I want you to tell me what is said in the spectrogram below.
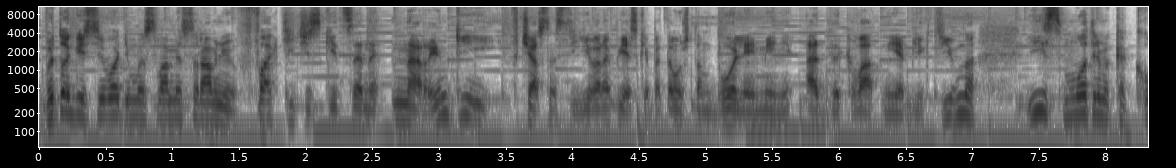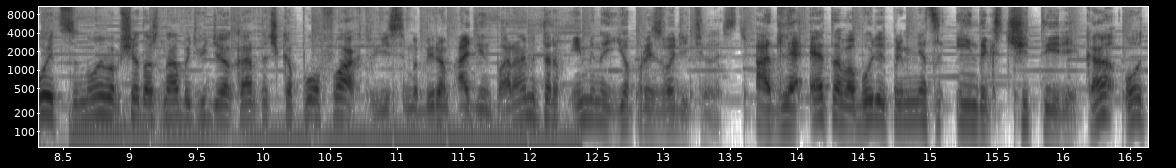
В итоге сегодня мы с вами сравним фактические цены на рынке, в частности европейские, потому что там более-менее адекватно и объективно, и смотрим, какой ценой вообще должна быть видеокарточка по факту, если мы берем один параметр, именно ее производительность. А для этого будет применяться индекс 4К от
